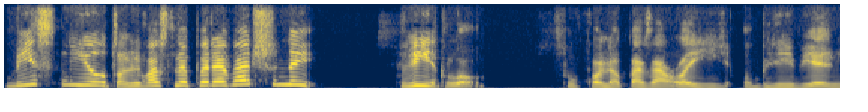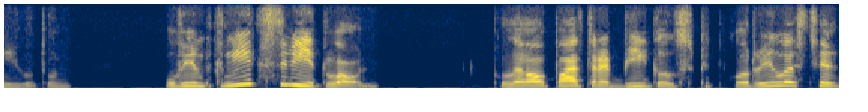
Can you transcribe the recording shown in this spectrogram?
Міс Ньютон, у вас неперевершений світло, сухо наказала їй Облівія Ньютон. Увімкніть світло. Клеопатра Біглс підкорилася,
